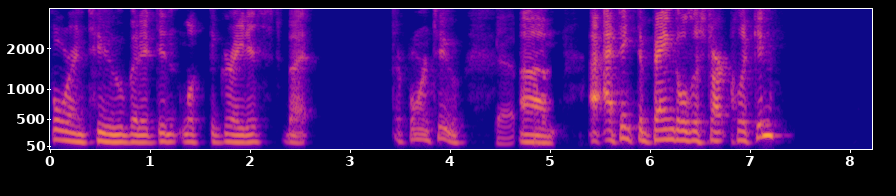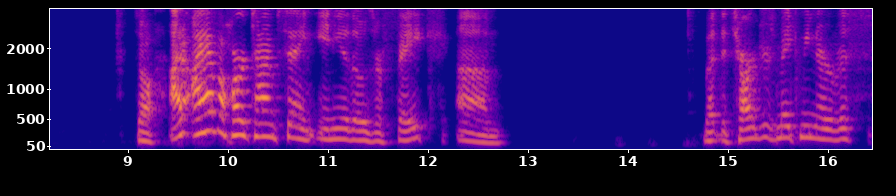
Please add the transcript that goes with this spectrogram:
four and two, but it didn't look the greatest. But they're four and two. Yep. Um, I, I think the Bengals will start clicking. So I, I, have a hard time saying any of those are fake. Um, but the Chargers make me nervous.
